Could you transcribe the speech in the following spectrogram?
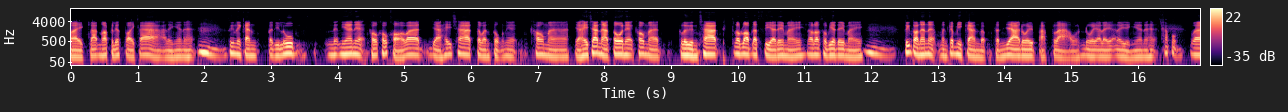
บายกลาสนอสต์เปเรสตรอยกาอะไรเงี้ยนะฮะอืมซึ่งในการปฏิรูปเนี้ยเนี่ยเขาเขาขอว่าอย่าให้ชาติตะวันตกเนี่ยเข้ามา อย่าให้ชาตินาโตเนี่ยเข้ามา กลืนชาติรอบๆรัสเซียได้ไหมรอบๆโซเวียตได้ไหมอืมซึ่งตอนนั้นน่ะมันก็มีการแบบสัญญาโดยปากเปล่าโดยอะไรอะไรอย่างเงี้ยนะฮะครับผมว่า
